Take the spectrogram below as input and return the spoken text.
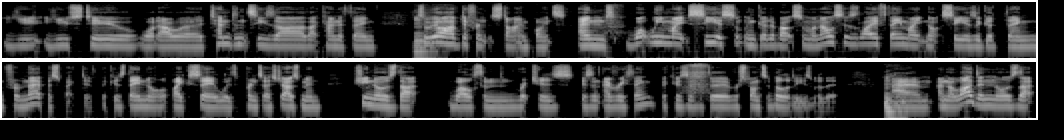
u- used to what our tendencies are that kind of thing so we all have different starting points and what we might see as something good about someone else's life they might not see as a good thing from their perspective because they know like say with princess jasmine she knows that wealth and riches isn't everything because of the responsibilities with it Mhm. um, and aladdin knows that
